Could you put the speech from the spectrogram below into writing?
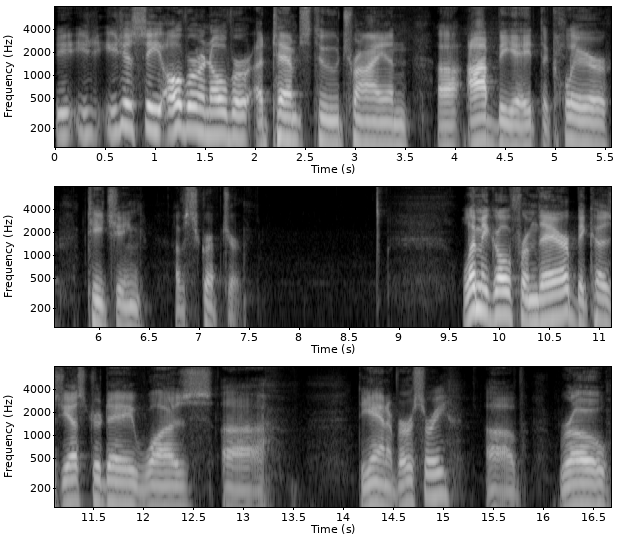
you, you just see over and over attempts to try and uh, obviate the clear teaching of Scripture. Let me go from there because yesterday was uh, the anniversary of Roe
